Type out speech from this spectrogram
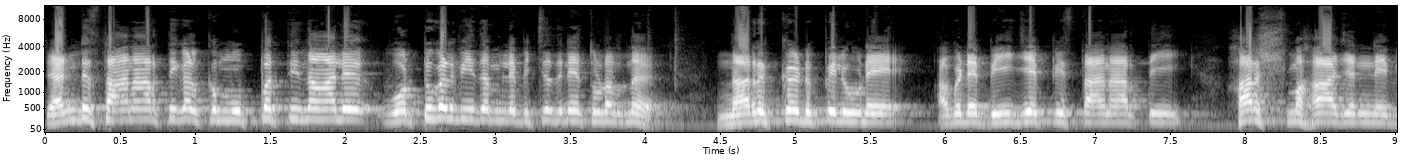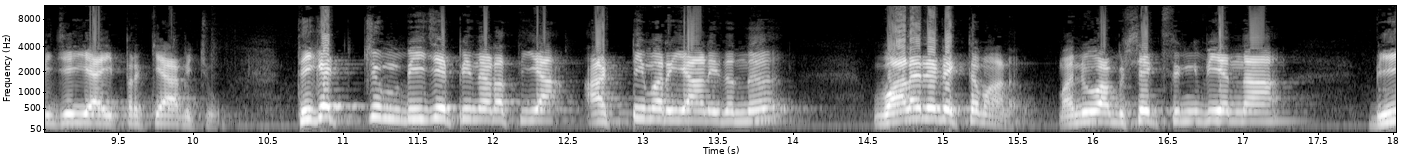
രണ്ട് സ്ഥാനാർത്ഥികൾക്ക് മുപ്പത്തിനാല് വോട്ടുകൾ വീതം ലഭിച്ചതിനെ തുടർന്ന് നറുക്കെടുപ്പിലൂടെ അവിടെ ബി ജെ പി സ്ഥാനാർത്ഥി ഹർഷ് മഹാജനെ വിജയിയായി പ്രഖ്യാപിച്ചു. തികച്ചും ബി ജെ പി നടത്തിയ അട്ടിമറിയാണിതെന്ന് വളരെ വ്യക്തമാണ്. മനു അഭിഷേക് സിംഗ്വി എന്ന ബി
